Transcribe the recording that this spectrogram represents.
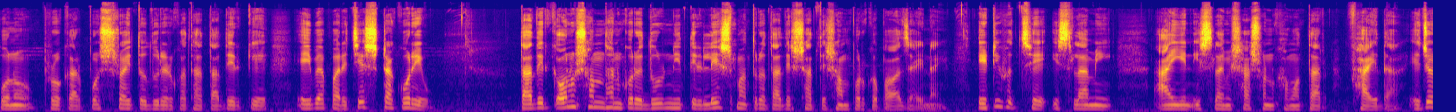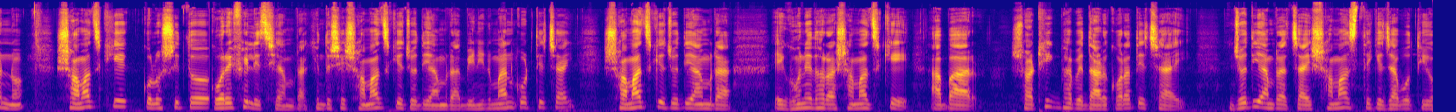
কোনো প্রকার প্রশ্রয় তো দূরের কথা, তাদেরকে এই ব্যাপারে চেষ্টা করেও তাদেরকে অনুসন্ধান করে দুর্নীতির লেশমাত্র তাদের সাথে সম্পর্ক পাওয়া যায় নাই। এটি হচ্ছে ইসলামী আইন, ইসলামী শাসন ক্ষমতার ফায়দা। এজন্য সমাজকে কলুষিত করে ফেলেছি আমরা, কিন্তু সেই সমাজকে যদি আমরা বিনির্মাণ করতে চাই, সমাজকে যদি আমরা এই ঘনে ধরা সমাজকে আবার সঠিকভাবে দাঁড় করাতে চাই যদি আমরা চাই সমাজ থেকে যাবতীয়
